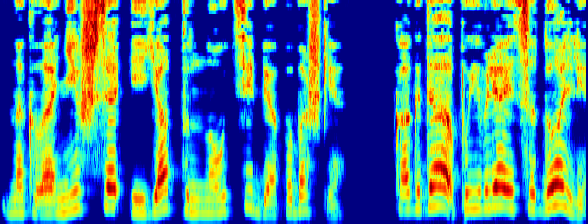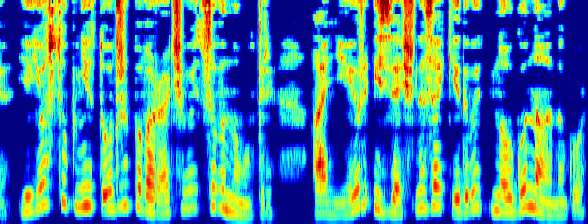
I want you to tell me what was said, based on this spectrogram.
«Наклонишься, и я пну тебя по башке». Когда появляется Долли, ее ступни тут же поворачиваются внутрь, а Нир изящно закидывает ногу на ногу.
